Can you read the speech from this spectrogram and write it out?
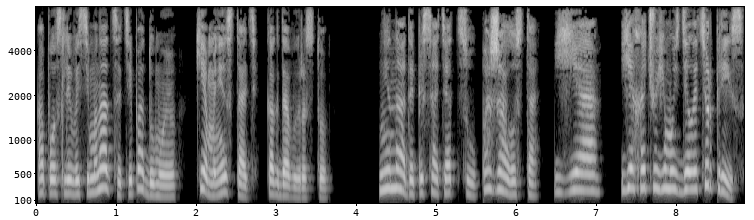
А после восемнадцати подумаю, кем мне стать, когда вырасту. Не надо писать отцу, пожалуйста. Я я хочу ему сделать сюрприз,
